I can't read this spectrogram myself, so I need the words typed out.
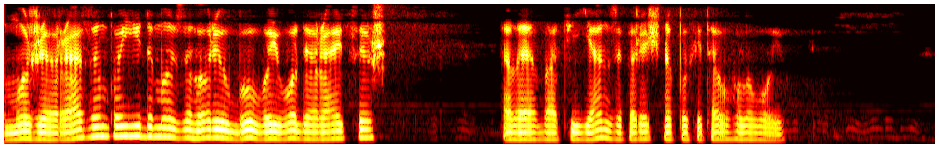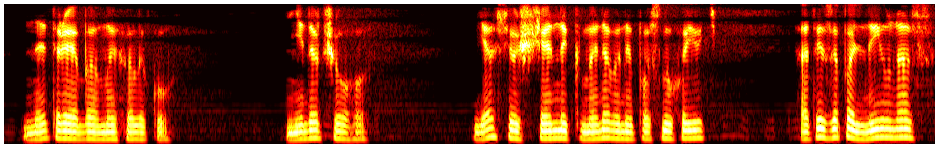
Може, разом поїдемо, заговорив був воєвода Райцеш, але абат заперечно похитав головою. Не треба, Михалику, ні до чого. Я священник, мене вони послухають, а ти запальний у нас.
